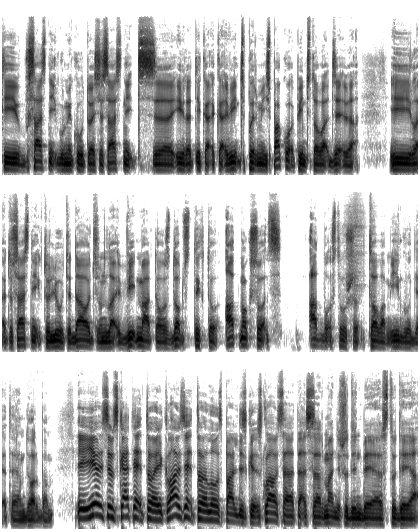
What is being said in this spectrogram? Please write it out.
tie sasniegumi, ko tu esi sasniedzis, ir tikai viens pirmīs pakopins tavā dzīvē. I, lai tu sasniegtu ļoti daudz, un lai vienmēr tavs darbs tiktu atmaksāts atbilstoši tavam ieguldītajam darbam. Ja jums skatītāji, klausītāji, lūdzu, paldies, ka jūs klausāties. Ar mani šodien bija studijā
